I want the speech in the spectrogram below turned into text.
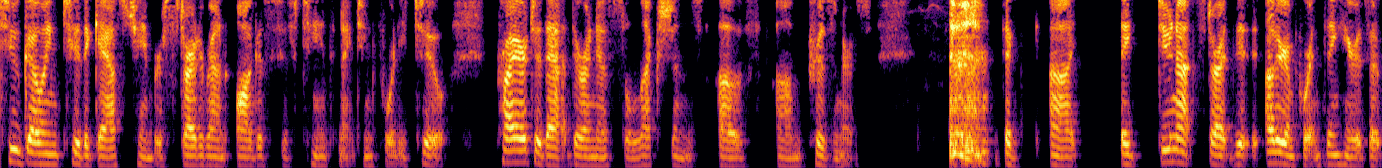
to going to the gas chambers start around August fifteenth, nineteen forty two. Prior to that, there are no selections of um, prisoners. the, uh, they do not start. The other important thing here is that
